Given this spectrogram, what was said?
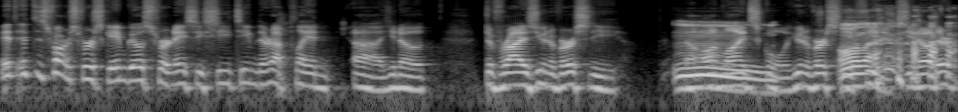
it, it as far as first game goes for an ACC team, they're not playing, uh, you know, DeVry University. Uh, online school, University Mm. Online- of Phoenix. You know they're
